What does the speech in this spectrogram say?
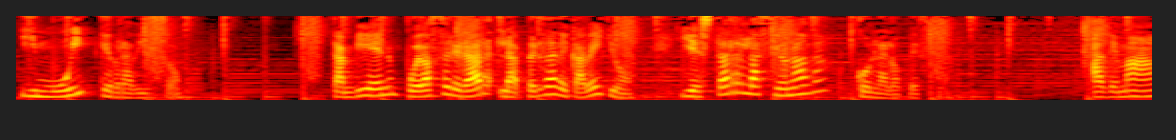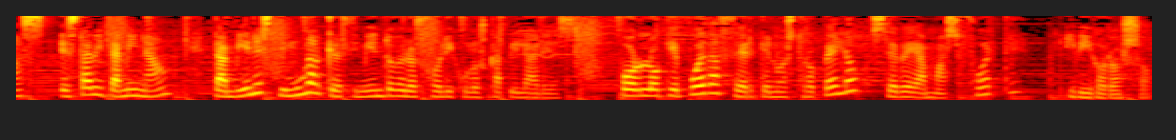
y muy quebradizo. También puede acelerar la pérdida de cabello y está relacionada con la alopecia. Además, esta vitamina también estimula el crecimiento de los folículos capilares, por lo que puede hacer que nuestro pelo se vea más fuerte y vigoroso.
